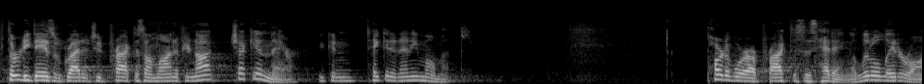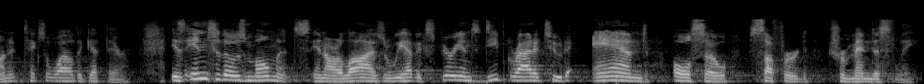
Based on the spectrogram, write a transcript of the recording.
30 days of gratitude practice online, if you're not, check in there. You can take it at any moment. Part of where our practice is heading, a little later on, it takes a while to get there, is into those moments in our lives when we have experienced deep gratitude and also suffered tremendously.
